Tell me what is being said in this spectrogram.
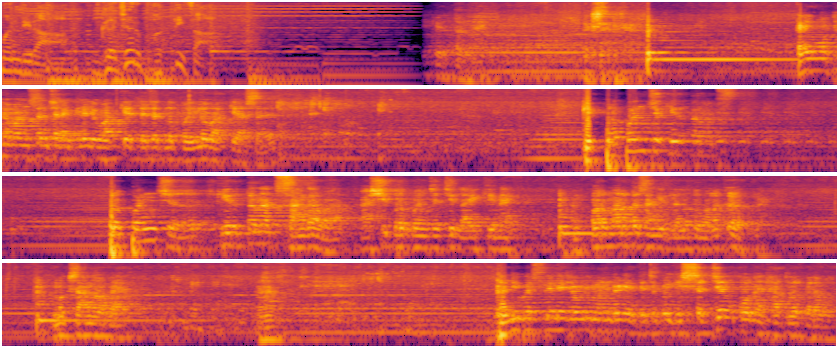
मंदिरा गजर भक्तीचा. काही मोठ्या माणसांचे ऐकलेले वाक्य आहेत त्याच्यातलं पहिलं वाक्य असं आहे की प्रपंच कीर्तनात प्रपंच कीर्तनात सांगावा अशी प्रपंचाची लायकी नाही. परमार्थ सांगितलेलं तुम्हाला कळत नाही. मग सांगावं काय हा? खाली बसलेले जेवढी मंडळी आहेत त्याच्यापैकी सज्जन कोण आहेत हातवर करावं?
